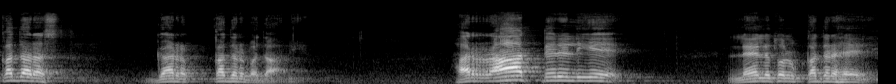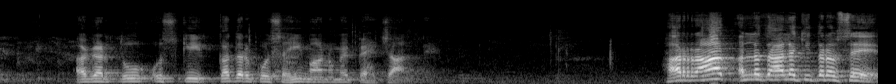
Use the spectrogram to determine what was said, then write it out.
قدر است، گر قدر بدانی۔ ہر رات تیرے لیے للت القدر ہے، اگر تو اس کی قدر کو صحیح معنوں میں پہچان لے۔ ہر رات اللہ تعالی کی طرف سے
